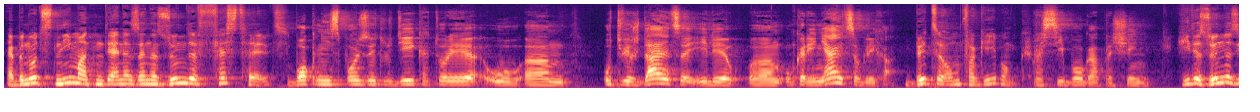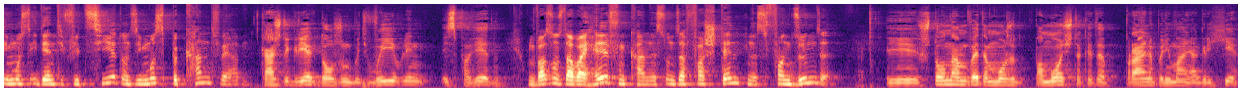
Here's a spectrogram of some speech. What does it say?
Er benutzt niemanden, der an seiner Sünde festhält. Бог не использует людей, которые у- эм, утверждаются или эм, укореняются в грехах. Bitte um Vergebung. Проси Бога о прощении. Jede Sünde, sie muss identifiziert und sie muss bekannt werden. Каждый грех должен быть выявлен, исповедан. Und was uns dabei helfen kann, ist unser Verständnis von Sünde. И что нам в этом может помочь, так это правильное понимание о грехе.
